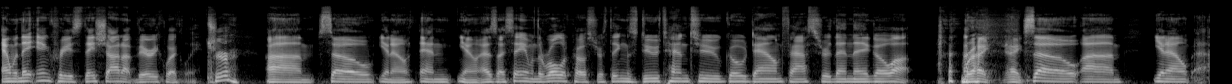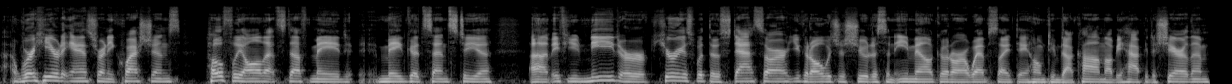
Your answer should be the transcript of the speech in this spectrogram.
And when they increase, they shot up very quickly. Sure. Um, so you know, and you know, as I say, on the roller coaster, things do tend to go down faster than they go up. Right. right. So, um, you know, we're here to answer any questions. Hopefully, all that stuff made made good sense to you. Um, if you need or are curious what those stats are, you could always just shoot us an email. Go to our website, dayhometeam.com. I'll be happy to share them.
